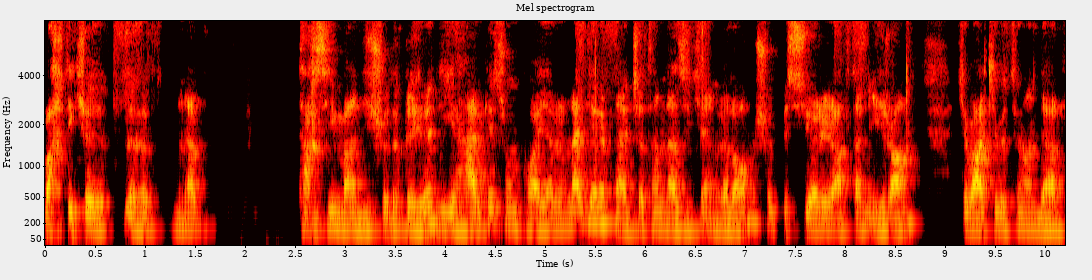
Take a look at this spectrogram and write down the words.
وقتی که تقسیم بندی شده غیره دیگه هرگز اون پایه رو نگرفت. نجتا نزدیک انقلاب شد بسیاری رفتن ایران که بلکه بتونن در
